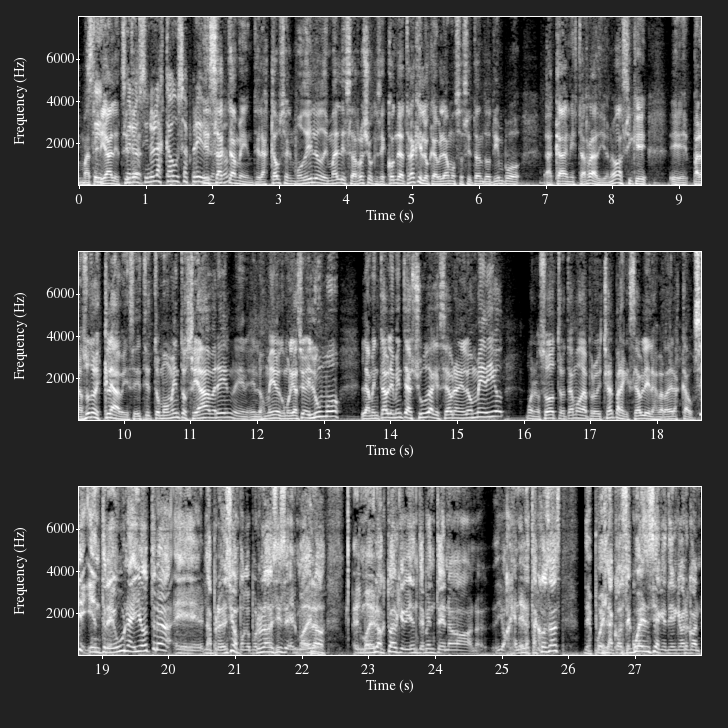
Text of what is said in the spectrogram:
material, Sí, etcétera. Pero si no las causas previas. ¿no? Exactamente, las causas, el modelo de mal desarrollo que se esconde atrás, que es lo que hablamos hace tanto tiempo acá en esta radio, ¿no? Así que eh, para nosotros es clave, este- estos momentos se abren en, en los medios de comunicación. El humo, lamentablemente, ayuda a que se abran en los medios. Bueno, nosotros tratamos de aprovechar para que se hable de las verdaderas causas. Sí, y entre una y otra, eh, la prevención, porque por un lado decís el modelo, Claro. El modelo actual que evidentemente no, no, digo, genera estas cosas, después la consecuencia que tiene que ver con,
